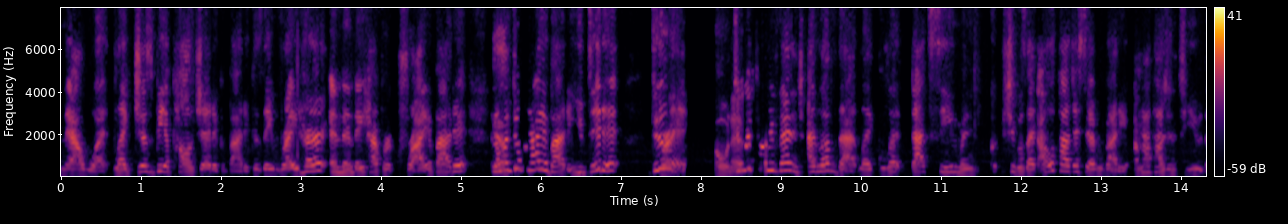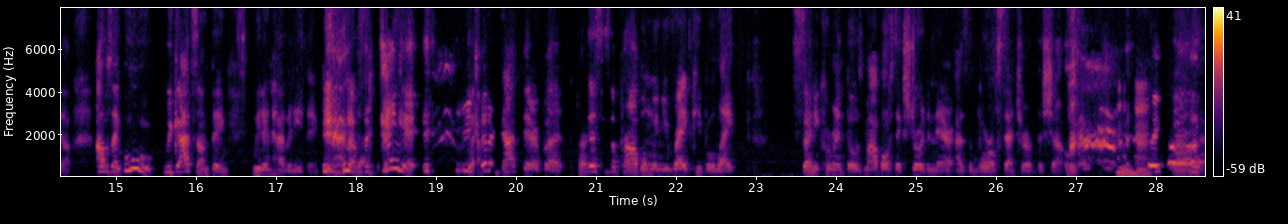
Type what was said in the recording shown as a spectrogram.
Now what? Like, just be apologetic about it because they write her and then they have her cry about it. And yeah. I'm like, don't cry about it. You did it. Do right. it. Own Do it for revenge. I love that. Like, let that scene when she was like, I'll apologize to everybody. I'm not apologizing to you, though. I was like, ooh, we got something. We didn't have anything. and I was yeah. like, dang it. we yeah. could have got there. But right. this is the problem when you write people like Sonny Corinthos, my boss extraordinaire, as the moral center of the show. Mm-hmm. like, uh,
